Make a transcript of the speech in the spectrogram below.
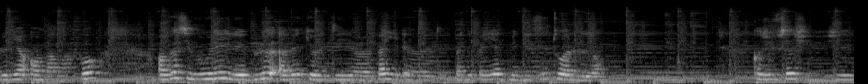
le lien en barre d'infos. En fait, si vous voulez, il est bleu avec des paillettes, pas des paillettes, mais des étoiles dedans. Quand j'ai vu ça, j'ai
